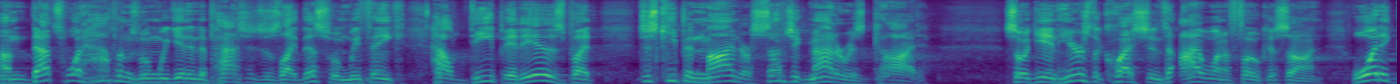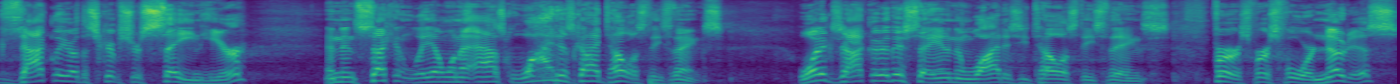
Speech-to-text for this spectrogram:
Um, that's what happens when we get into passages like this one. We think how deep it is, but just keep in mind our subject matter is God. So, again, here's the questions I want to focus on. What exactly are the scriptures saying here? And then, secondly, I want to ask, why does God tell us these things? What exactly are they saying? And then, why does He tell us these things? First, verse 4, notice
